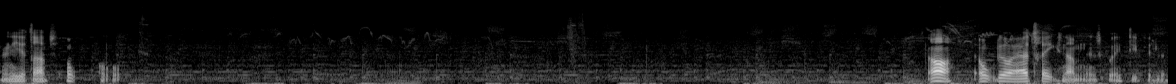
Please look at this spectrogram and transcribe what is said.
Han lige har dræbt. Oh, oh, oh. Åh, oh, oh, det var R3-knappen, den skulle ikke de billede.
